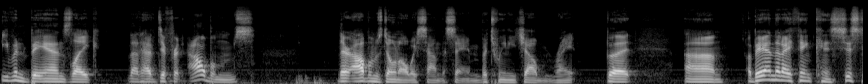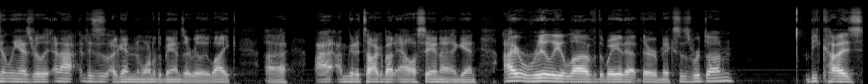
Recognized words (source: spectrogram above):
even bands like that have different albums, their albums don't always sound the same between each album, right? But um, a band that I think consistently has really, and I, this is again one of the bands I really like. Uh, I, I'm going to talk about Alesana again. I really love the way that their mixes were done because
